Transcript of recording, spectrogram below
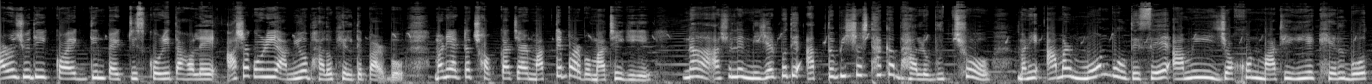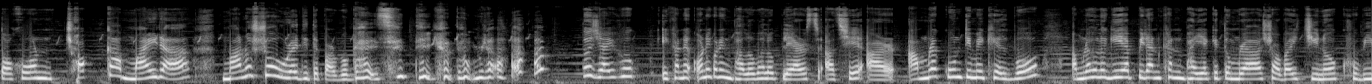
আরও যদি কয়েকদিন প্র্যাকটিস করি, তাহলে আশা করি আমিও ভালো খেলতে পারব। মানে একটা ছক্কা চার মারতে পারব মাঠে গিয়ে। না, আসলে নিজের প্রতি আত্মবিশ্বাস থাকা ভালো, বুঝছ? মানে আমার মন বলতেছে, আমি যখন মাঠে গিয়ে খেলব, তখন ছক্কা মাইরা মানুষও উড়াই দিতে পারব গাইজ দেখো তোমরা। তো যাই হোক এখানে অনেক অনেক ভালো ভালো প্লেয়ার্স আছে। আর আমরা কোন টিমে খেলব? আমরা হলো গিয়া পিরান খান ভাইয়াকে তোমরা সবাই চিনো, খুবই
